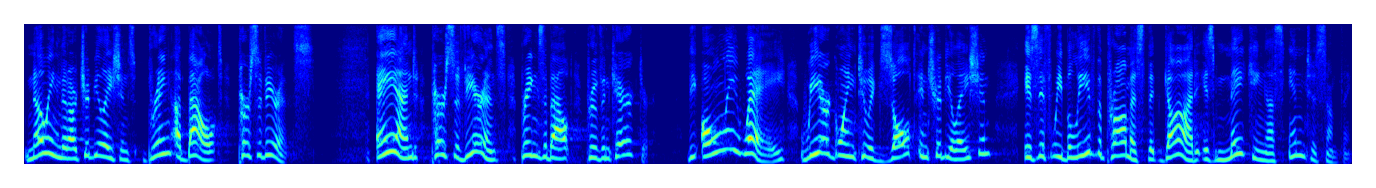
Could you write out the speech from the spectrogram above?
knowing that our tribulations bring about perseverance. And perseverance brings about proven character. The only way we are going to exalt in tribulation is if we believe the promise that God is making us into something.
